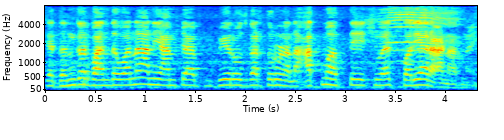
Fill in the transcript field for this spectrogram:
त्या धनगर बांधवांना आणि आमच्या बेरोजगार तरुणांना आत्महत्येशिवाय पर्याय राहणार नाही.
